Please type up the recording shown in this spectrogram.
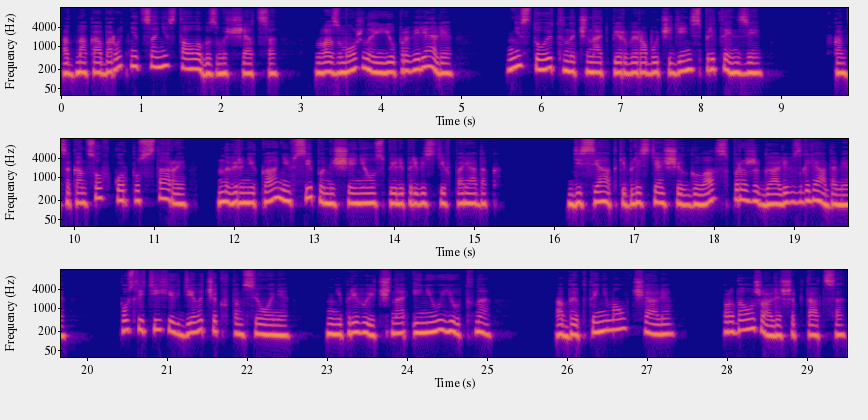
Однако оборотница не стала возмущаться. Возможно, ее проверяли. Не стоит начинать первый рабочий день с претензий. В конце концов, корпус старый. Наверняка не все помещения успели привести в порядок. Десятки блестящих глаз прожигали взглядами. После тихих девочек в пансионе непривычно и неуютно. Адепты не молчали, продолжали шептаться.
